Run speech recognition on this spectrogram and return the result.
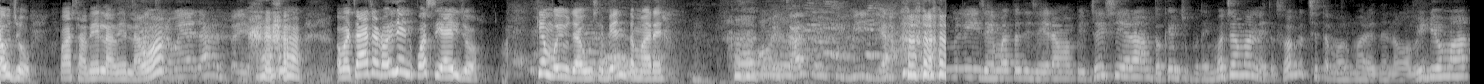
આવજો. પાછા વહેલા વહેલા હો. હવે ચાચડ હોય જાય ને પછી આવજો કેમ વયું જવું છે બેન તમારે? જય માતાજી જય રામ આપી જય શ્રી રામ. તો કેમ છો બધા? મજામાં? ને તો સ્વાગત છે તમારું મારા ત્યાં નવા વિડીયોમાં.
